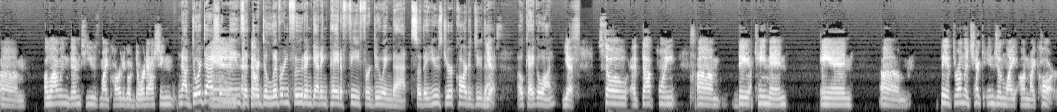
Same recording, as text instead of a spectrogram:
um, allowing them to use my car to go door dashing. Now, door dashing And means at that they're delivering food and getting paid a fee for doing that. So they used your car to do that. Yes, Okay, go on. yes. So at that point, um, they came in and um, they had thrown the check engine light on my car.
